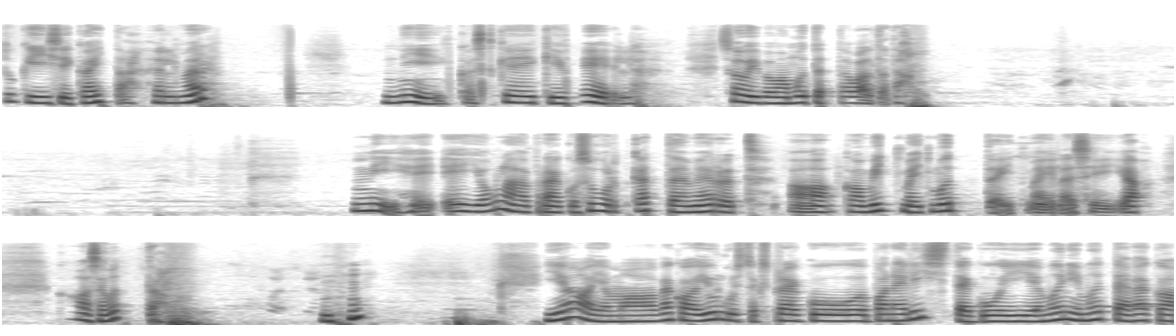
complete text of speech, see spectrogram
tugiisik, aitäh, Helmer. nii, kas keegi veel soovib oma mõtet avaldada? Nii, ei ole praegu suurt kätemerd, aga mitmeid mõtteid meile siia kaasa võtta mm. -hmm ja, ja ma väga julgustaks praegu paneliste, kui mõni mõte väga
